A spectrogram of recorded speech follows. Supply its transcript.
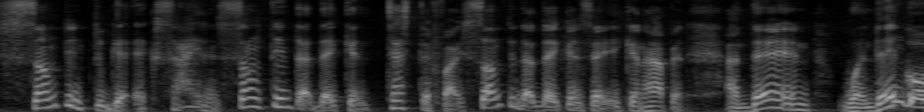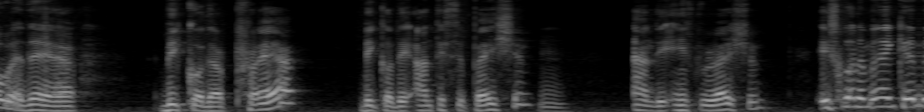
Something to get excited, something that they can testify, something that they can say it can happen. And then when they go over there, because of their prayer, because the anticipation hmm. and the inspiration, it's going to make it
